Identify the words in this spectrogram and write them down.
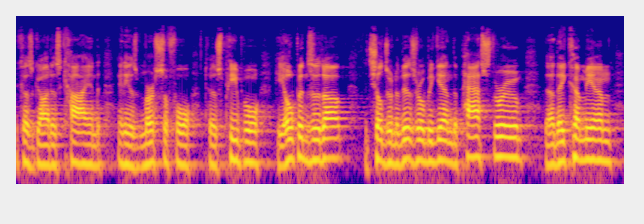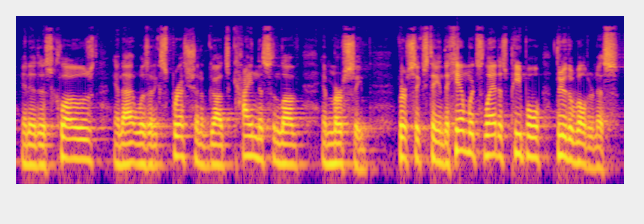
Because God is kind and he is merciful to his people. He opens it up. The children of Israel begin to pass through. Now they come in and it is closed. And that was an expression of God's kindness and love and mercy. Verse 16, the him which led his people through the wilderness.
